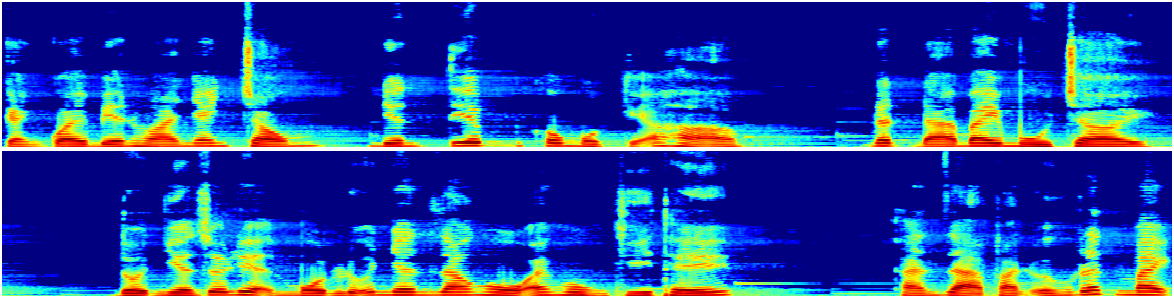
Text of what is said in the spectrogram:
Cảnh quay biến hóa nhanh chóng, liên tiếp không một kẽ hở đất đá bay mù trời. Đột nhiên xuất hiện một lũ nhân giang hồ anh hùng khí thế. Khán giả phản ứng rất mạnh,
